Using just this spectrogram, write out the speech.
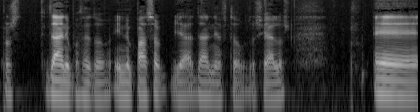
προς την Τάνη, υποθέτω. Είναι πάσα για Τάνη αυτό ούτως ή άλλως. Ε,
